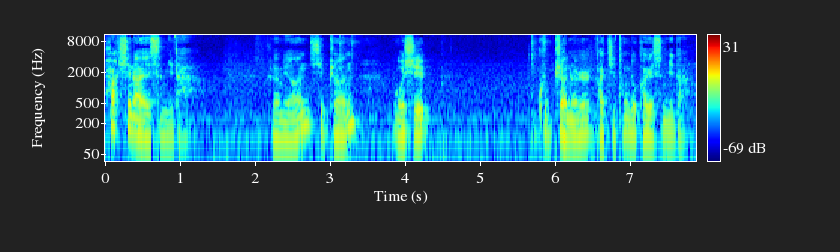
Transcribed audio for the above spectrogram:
확신하였습니다. 그러면 시편 59편을 같이 통독하겠습니다.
